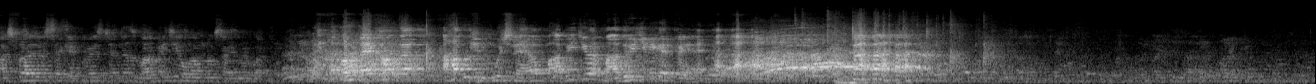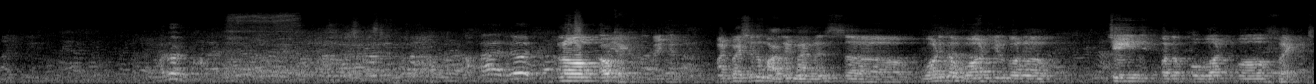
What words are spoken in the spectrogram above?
as far as your second question is, भाभी जी वो हम लोग साइड में बात करें। और मैं कहूँगा आप क्यों पूछ रहे हैं भाभी जी और माधुरी जी भी घर पे हैं Hello. Okay. Thank you. My question to Madhuri ma'am is, uh, what is the word you're gonna change for the word perfect?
